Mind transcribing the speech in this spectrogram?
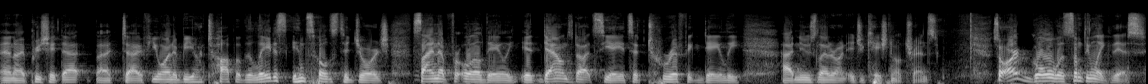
and I appreciate that. But uh, if you want to be on top of the latest insults to George, sign up for OL Daily at downes.ca. It's a terrific daily uh, newsletter on educational trends. So our goal was something like this.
